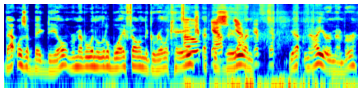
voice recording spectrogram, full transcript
that was a big deal. Remember when the little boy fell in the gorilla cage Oh, at the zoo? yep, and yep, yep. Yep, now you remember.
